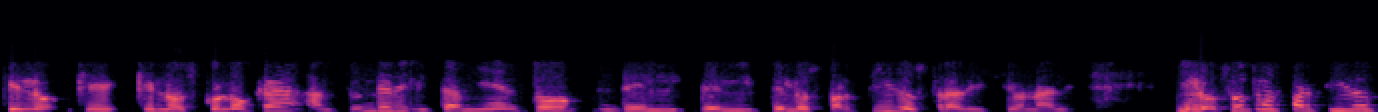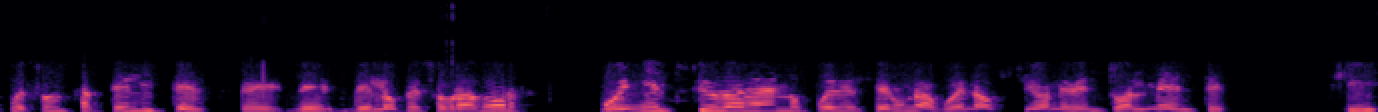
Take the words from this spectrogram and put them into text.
que, lo, que, nos coloca ante un debilitamiento del, del, de los partidos tradicionales. Y los otros partidos pues son satélites de, de López Obrador. Movimiento Ciudadano puede ser una buena opción eventualmente si,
